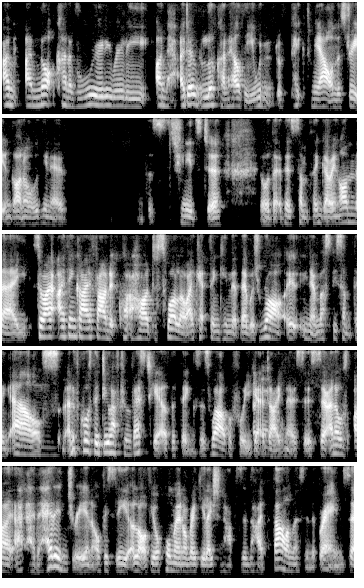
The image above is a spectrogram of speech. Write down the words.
I'm, I'm not kind of really, really, un- I don't look unhealthy. You wouldn't have picked me out on the street and gone, oh, you know, this, she needs to or that there's something going on there. So I, I, think i found it quite hard to swallow. I kept thinking that there was wrong it, you know must be something else. Mm. and of course they do have to investigate other things as well before you get okay. a diagnosis. So and also I, I had a head injury and obviously a lot of your hormonal regulation happens in the hypothalamus in the brain. So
